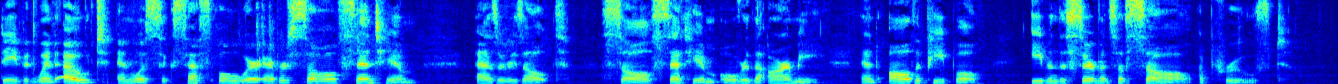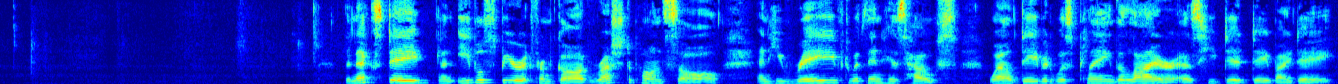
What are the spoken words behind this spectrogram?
David went out and was successful wherever Saul sent him. As a result, Saul set him over the army, and all the people, even the servants of Saul, approved. The next day, an evil spirit from God rushed upon Saul, and he raved within his house, while David was playing the lyre as he did day by day.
